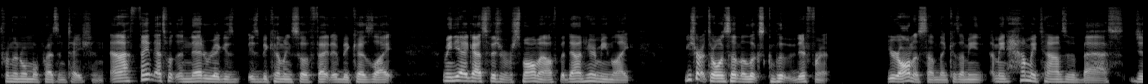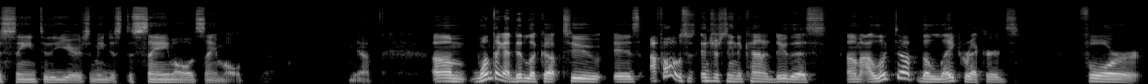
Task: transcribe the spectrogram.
from the normal presentation," and I think that's what the Ned rig is is becoming so effective because like, I mean, yeah, guys fishing for smallmouth, but down here, I mean, like, you start throwing something that looks completely different you're onto something because I mean, I mean, how many times have a bass just seen through the years? I mean, just the same old, same old. Yeah. Um, one thing I did look up too is I thought it was just interesting to kind of do this. Um, I looked up the lake records for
